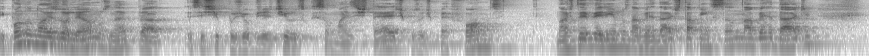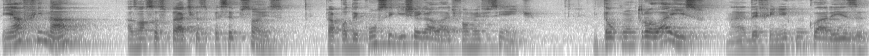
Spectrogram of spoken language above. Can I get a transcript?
E quando nós olhamos né, para esses tipos de objetivos que são mais estéticos ou de performance, nós deveríamos, na verdade, estar pensando, na verdade, em afinar as nossas práticas e percepções para poder conseguir chegar lá de forma eficiente. Então, controlar isso, né, definir com clareza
